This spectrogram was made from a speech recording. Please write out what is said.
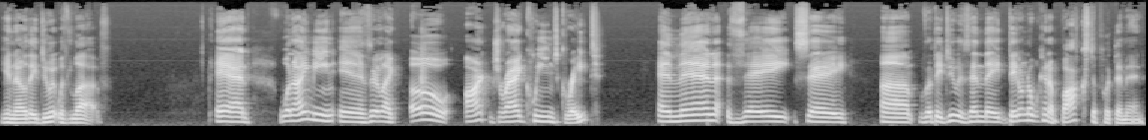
You know, they do it with love. And what I mean is they're like, oh, aren't drag queens great? And then they say, um, what they do is then they they don't know what kind of box to put them in,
